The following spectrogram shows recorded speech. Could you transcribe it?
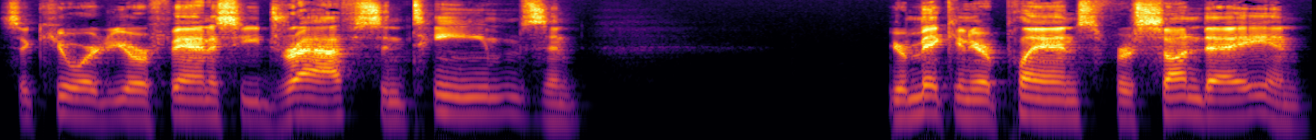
secured your fantasy drafts and teams, and you're making your plans for Sunday, and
